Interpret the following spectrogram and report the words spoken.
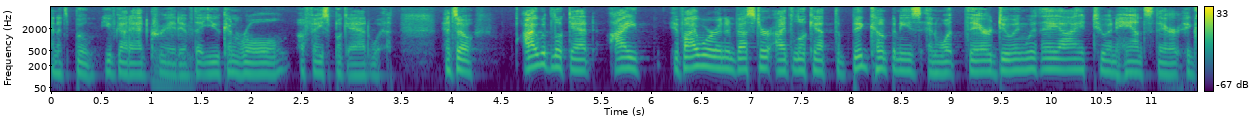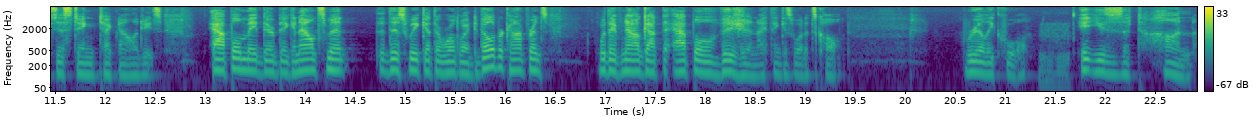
And it's boom, you've got ad creative that you can roll a Facebook ad with. And so I would look at, I if I were an investor, I'd look at the big companies and what they're doing with AI to enhance their existing technologies. Apple made their big announcement this week at the Worldwide Developer Conference, where they've now got the Apple Vision, I think is what it's called. Really cool. Mm-hmm. It uses a ton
